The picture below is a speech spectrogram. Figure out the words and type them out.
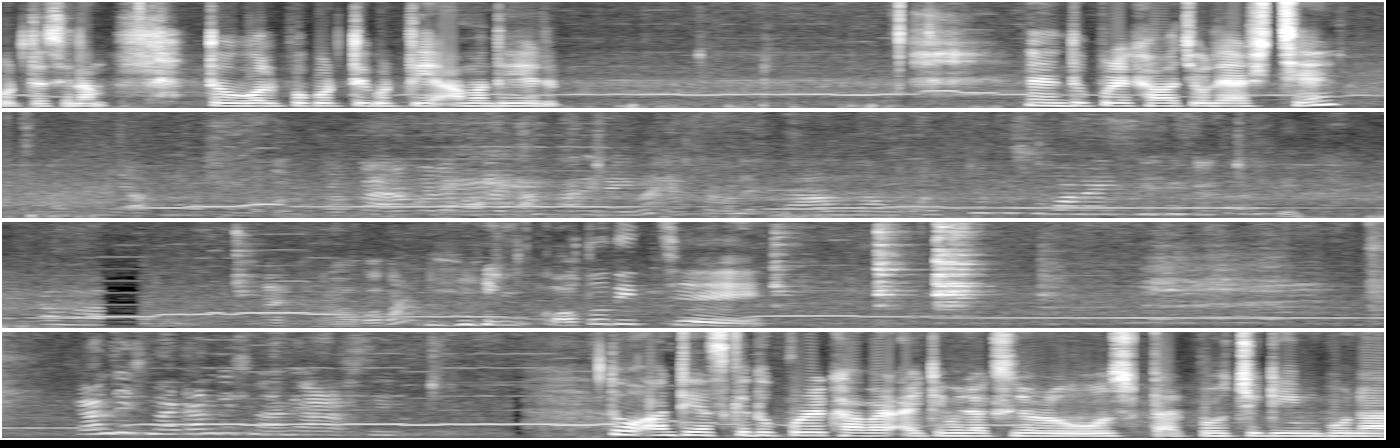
করতেছিলাম। তো গল্প করতে করতে আমাদের দুপুরে খাওয়া চলে আসছে। কত দিচ্ছে? কান্দিস না কান্দিস না আমি আসছি। তো আন্টি আজকে দুপুরের খাবার আইটেমে রাখছিল রোস্ট তারপর হচ্ছে ডিম ভুনা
